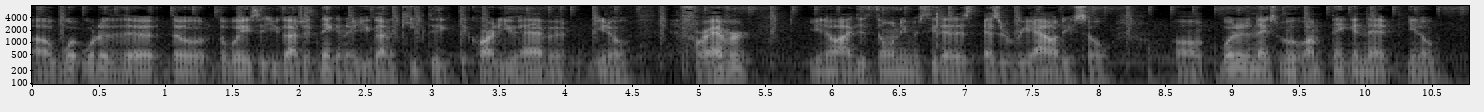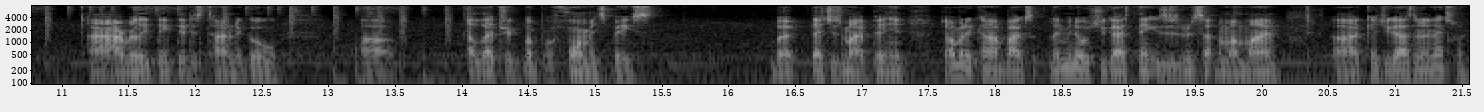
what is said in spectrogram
Uh, what what are the, the the ways that you guys are thinking? Are you gonna keep the, the car that you have, and you know, forever? You know, I just don't even see that as, as a reality. So, um, what are the next move? I'm thinking that you know, I, I really think that it's time to go uh, electric but performance based. But that's just my opinion. Drop me in the comment box. Let me know what you guys think. This has been something on my mind? Uh, catch you guys in the next one.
